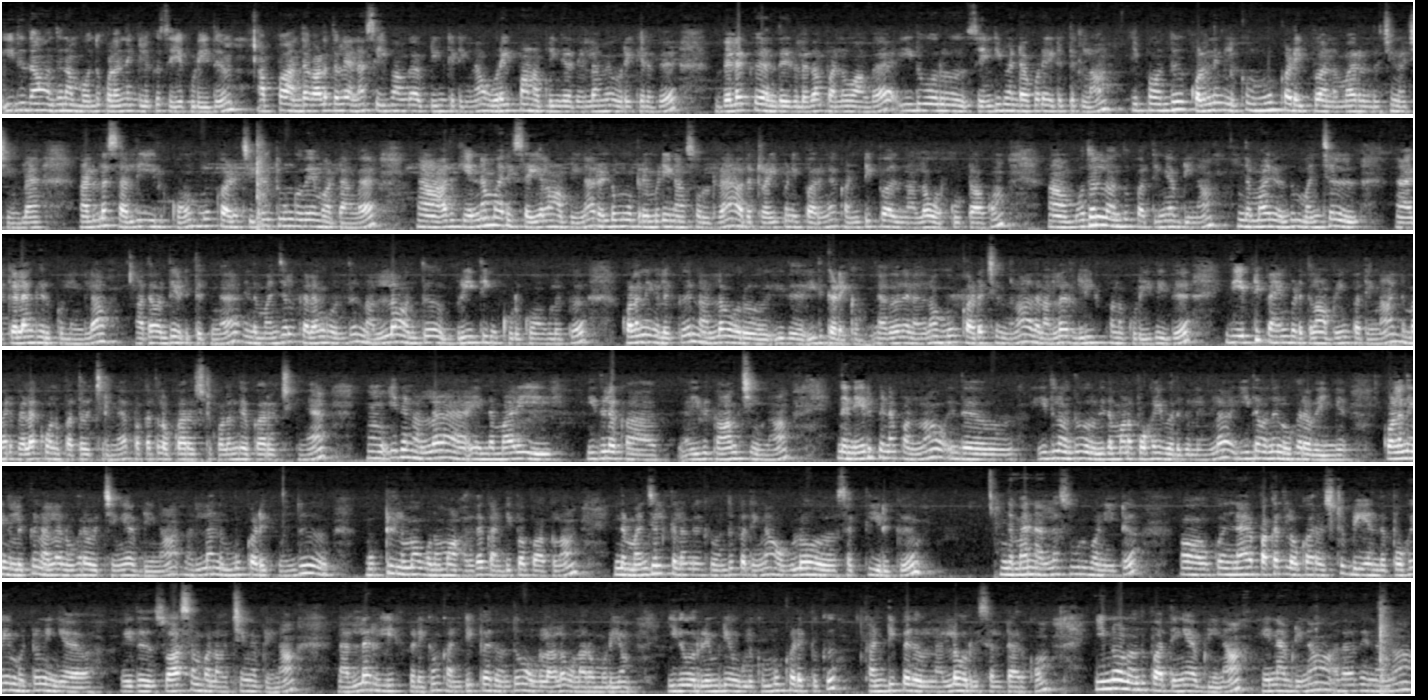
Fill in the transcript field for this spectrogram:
இதுதான் வந்து நம்ம வந்து குழந்தைங்களுக்கு செய்யக்கூடியது. அப்போ அந்த காலத்தில் என்ன செய்வாங்க அப்படின்னு கேட்டிங்கன்னா உரைப்பான் அப்படிங்கிறது எல்லாமே உரைக்கிறது. விளக்கு அந்த இதில் தான் பண்ணுவாங்க. இது ஒரு சென்டிமெண்ட்டாக கூட எடுத்துக்கலாம். இப்போ வந்து குழந்தைங்களுக்கு மூக்கடைப்பு அந்த மாதிரி இருந்துச்சுன்னு வச்சுங்களேன். நல்ல சளி இருக்கும் மூக்கு அடைச்சிட்டு தூங்கவே மாட்டாங்க. அதுக்கு என்ன மாதிரி செய்யலாம் அப்படின்னா ரெண்டு மூணு ரெமெடி நான் சொல்கிறேன் அதை ட்ரை பண்ணி பாருங்கள் கண்டிப்பாக அது நல்லா ஒர்க் அவுட் ஆகும். ஆஹ் முதல்ல வந்து பார்த்தீங்க அப்படின்னா இந்த மாதிரி வந்து மஞ்சள் கிழங்கு இருக்கும் இல்லைங்களா? அதை வந்து எடுத்துக்கோங்க. இந்த மஞ்சள் கிழங்கு வந்து நல்லா வந்து ப்ரீத்திங் கொடுக்கும் உங்களுக்கு. குழந்தைங்களுக்கு நல்ல ஒரு இது இது கிடைக்கும். அதாவது என்னதுன்னா மூக்கு அடைச்சிருந்ததுன்னா அதை நல்லா ரிலீஃப் பண்ணக்கூடியது இது. இது எப்படி பயன்படுத்தலாம் அப்படின்னு பார்த்தீங்கன்னா இந்த மாதிரி விளக்கு ஒன்று பற்ற வச்சிருங்க. பக்கத்தில் உட்கார வச்சுட்டு குழந்தைய உட்கார வச்சுக்கோங்க. இதை நல்லா இந்த மாதிரி இதில் கா இது காமிச்சிங்கன்னா இந்த நெருப்பு என்ன பண்ணால் இந்த இதில் வந்து ஒரு விதமான புகை வருது இல்லைங்களா? இதை வந்து நுகர வைங்க. குழந்தைங்களுக்கு நல்லா நுகர வச்சிங்க அப்படின்னா நல்லா அந்த மூக்கடைப்பு வந்து முற்றிலுமாக குணமாகிறத கண்டிப்பாக பார்க்கலாம் இந்த மஞ்சள் கிழங்குக்கு வந்து பார்த்திங்கன்னா அவ்வளோ சக்தி இருக்குது இந்த மாதிரி நல்லா சூடு பண்ணிட்டு கொஞ்ச நேரம் பக்கத்தில் உட்கார வச்சுட்டு இப்படி அந்த புகையை மட்டும் நீங்கள் இது சுவாசம் பண்ண வச்சிங்க அப்படின்னா நல்ல ரிலீஃப் கிடைக்கும். கண்டிப்பாக இது வந்து உங்களால் உணர முடியும். இது ஒரு ரெமெடி உங்களுக்கு மூக்கடைப்புக்கு கண்டிப்பாக இது ஒரு நல்ல ஒரு ரிசல்ட்டாக இருக்கும். இன்னொன்று வந்து பார்த்தீங்க அப்படின்னா என்ன அப்படின்னா அதாவது என்னென்னா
